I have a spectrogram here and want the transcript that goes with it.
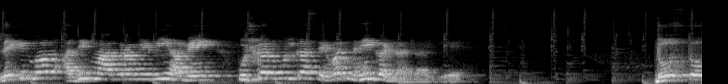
लेकिन बहुत अधिक मात्रा में भी हमें पुष्कर मूल का सेवन नहीं करना चाहिए। दोस्तों,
